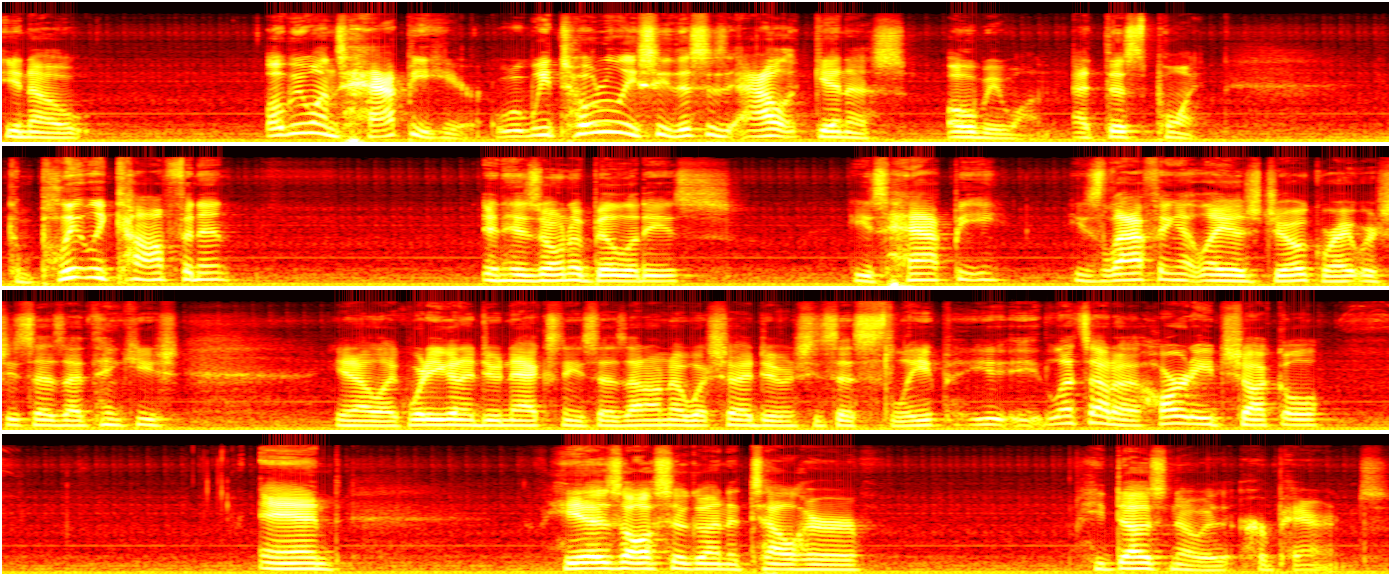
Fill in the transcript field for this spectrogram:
you know, Obi Wan's happy here. We totally see this is Alec Guinness Obi Wan at this point, completely confident in his own abilities. He's happy. He's laughing at Leia's joke, right, where she says, "I think you." You know, like, what are you going to do next? And he says, I don't know, what should I do? And she says, sleep. He, he lets out a hearty chuckle. And he is also going to tell her he does know her parents.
